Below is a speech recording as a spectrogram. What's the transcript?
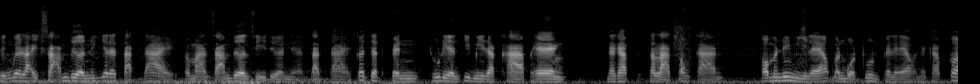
ถึงเวลาอีก 3 เดือนถึงจะได้ตัดได้ประมาณ 3 เดือน 4 เดือนเนี่ยตัดได้ก็จะเป็นทุเรียนที่มีราคาแพงนะครับตลาดต้องการ เพราะมันไม่มีแล้วมันหมดรุ่นไปแล้วนะครับก็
